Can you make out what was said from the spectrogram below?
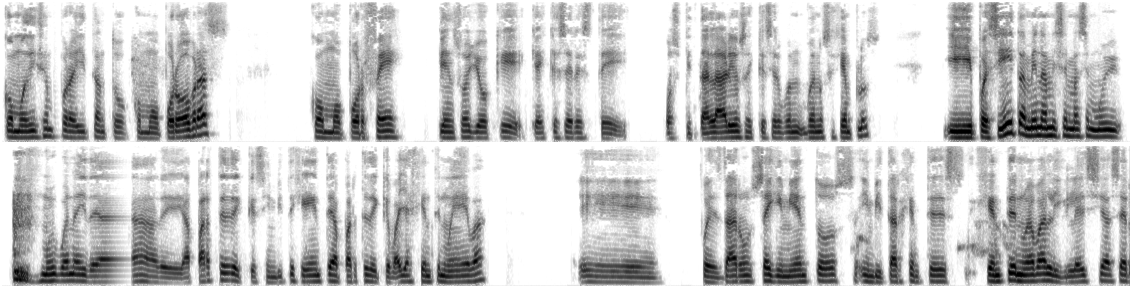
como dicen por ahí, tanto como por obras como por fe, pienso yo que, que hay que ser este, hospitalarios, hay que ser buenos ejemplos. Y pues sí, también a mí se me hace muy, muy buena idea de, aparte de que se invite gente, aparte de que vaya gente nueva, eh, pues dar un seguimientos, invitar gente, gente nueva a la iglesia, ser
